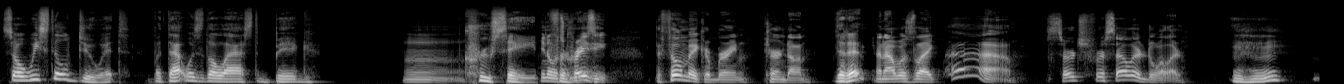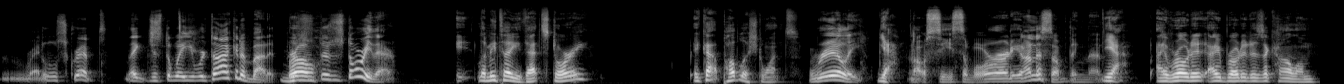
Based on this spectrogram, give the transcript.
So we still do it, but that was the last big crusade. Hmm. You know, it's for me. crazy. The filmmaker brain turned on, Did it? and I was like, ah, search for cellar dweller. Mm-hmm. Write a little script, like just the way you were talking about it, Bro. There's, there's a story there. Let me tell you that story. It got published once. Really? Yeah. Oh, see, so we're already onto something then. Yeah. I wrote it I wrote it as a column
